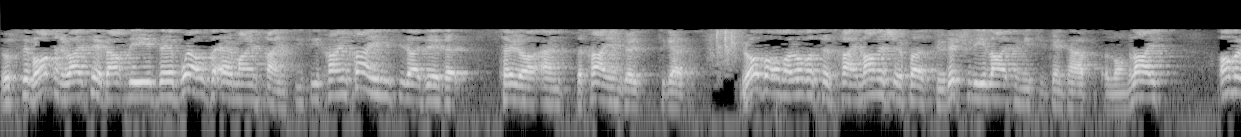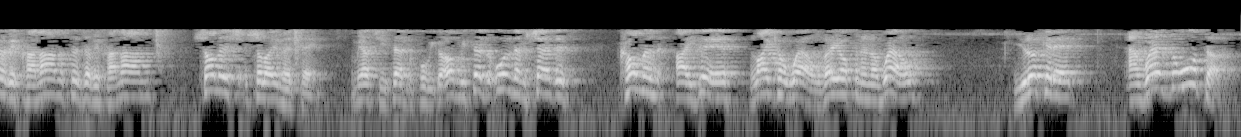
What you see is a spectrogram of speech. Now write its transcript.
And he writes here about the, the well, Be'er Mayim Chaim. So you see Chaim Chaim, you see the idea that Torah and the Chaim goes together. Rabba Omar Rabba says Chaim Mamish refers to literally life, it means he's going to have a long life. Omar Rabbi Chanan says Rabbi Chanan, Shalish Shalom we actually said before we got on, oh, we said that all of them share this common idea like a well. Very often in a well, you look at it, and where's the water?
